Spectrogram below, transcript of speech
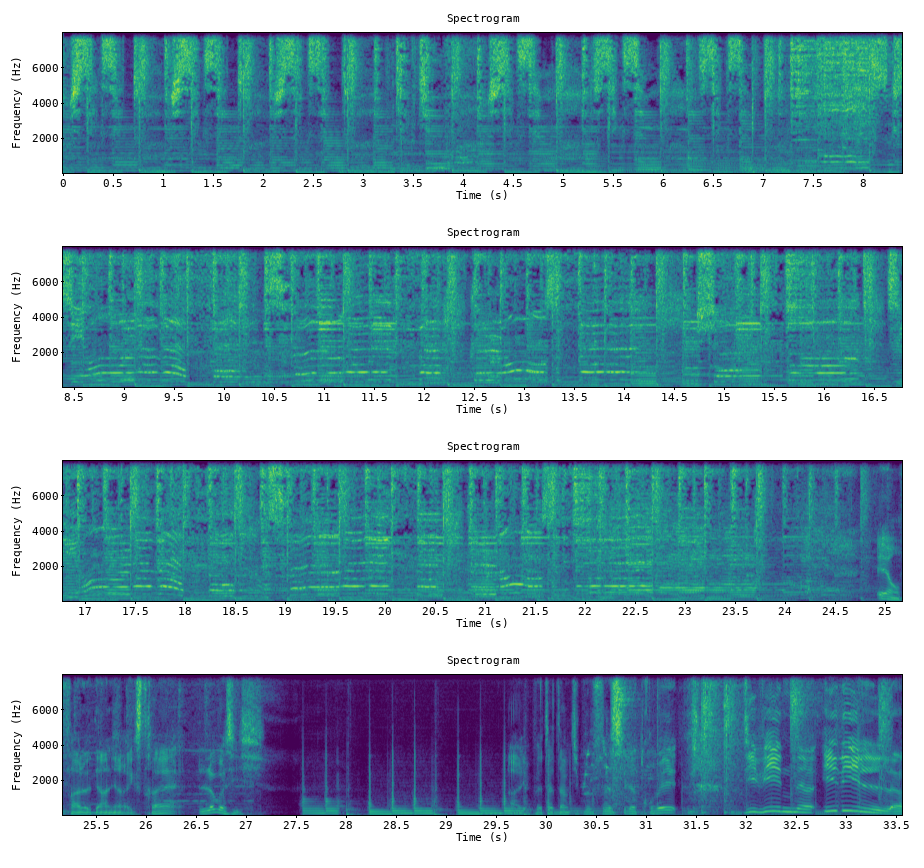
Et enfin, le dernier extrait, le voici. Allez, peut-être un petit peu facile à trouver. Divine Idylle.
